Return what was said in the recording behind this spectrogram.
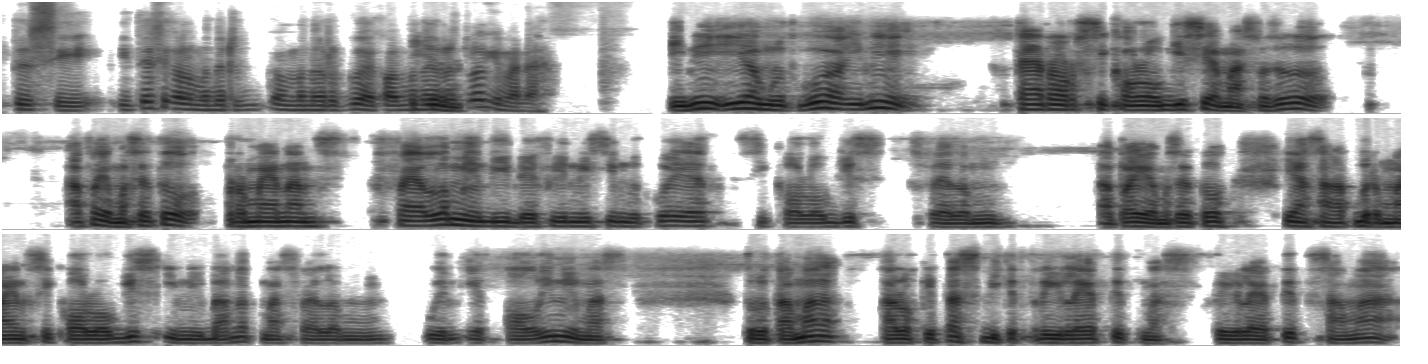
itu sih. Itu sih kalau menurut menurut gue kalau Iya. menurut lo gimana? Ini iya menurut gua ini teror psikologis ya mas. Maksudnya tuh apa ya maksudnya tuh permainan film yang didefinisi menurut gue ya psikologis film apa ya maksudnya tuh yang sangat bermain psikologis ini banget mas film Win It All ini mas. Terutama kalau kita sedikit related mas related sama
